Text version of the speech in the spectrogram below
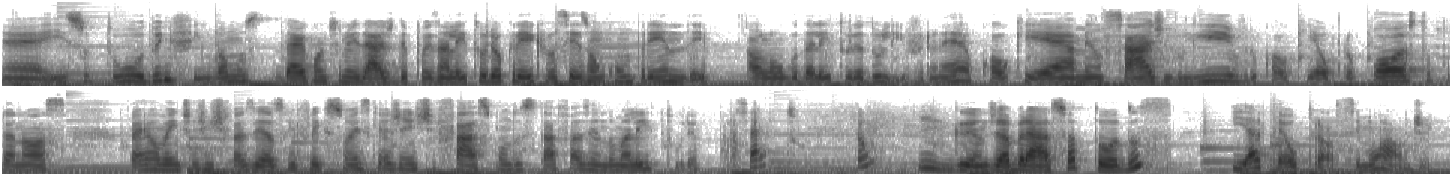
é, isso tudo. Enfim, vamos dar continuidade depois na leitura. Eu creio que vocês vão compreender ao longo da leitura do livro, né? Qual que é a mensagem do livro, qual que é o propósito para nós, para realmente a gente fazer as reflexões que a gente faz quando está fazendo uma leitura, certo? Então, um grande abraço a todos e até o próximo áudio.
